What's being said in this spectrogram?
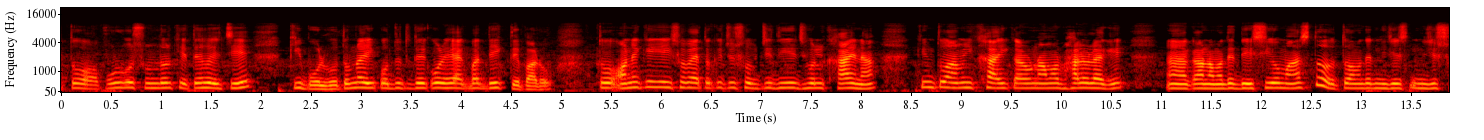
এত অপূর্ব সুন্দর খেতে হয়েছে, কি বলব? তোমরা এই পদ্ধতিতে করে একবার দেখতে পারো। তো অনেকেই এইসব এত কিছু সবজি দিয়ে ঝোল খায় না, কিন্তু আমি খাই কারণ আমার ভালো লাগে কারণ আমাদের দেশীয় মাছ তো তো আমাদের নিজের নিজস্ব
